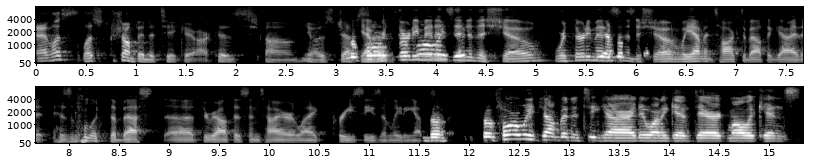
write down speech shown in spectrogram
And let's let's jump into TKR because um, you know as Jeff Yeah, we're 30 minutes into the show. We're 30 minutes into the show, and we haven't talked about the guy that has looked the best uh, throughout this entire like preseason leading up to it. Before we jump into TKR, I do want to give Derek Mulligan's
